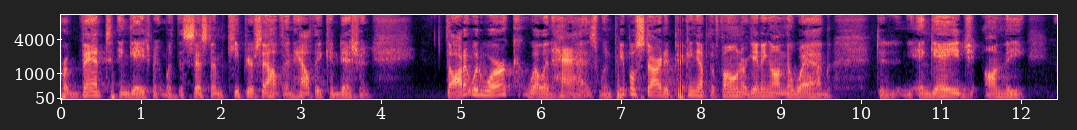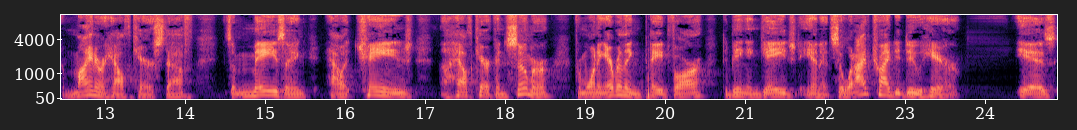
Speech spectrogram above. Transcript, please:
prevent engagement with the system, keep yourself in healthy condition. Thought it would work? Well, it has. When people started picking up the phone or getting on the web to engage on the minor healthcare stuff, it's amazing how it changed a healthcare consumer from wanting everything paid for to being engaged in it. So what I've tried to do here is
